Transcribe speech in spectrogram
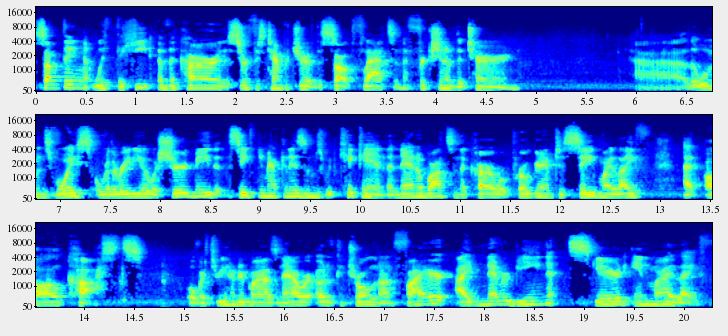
Something with the heat of the car, the surface temperature of the salt flats, and the friction of the turn. Uh, the woman's voice over the radio assured me that the safety mechanisms would kick in. The nanobots in the car were programmed to save my life at all costs. Over 300 miles an hour, out of control and on fire, I'd never been scared in my life.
